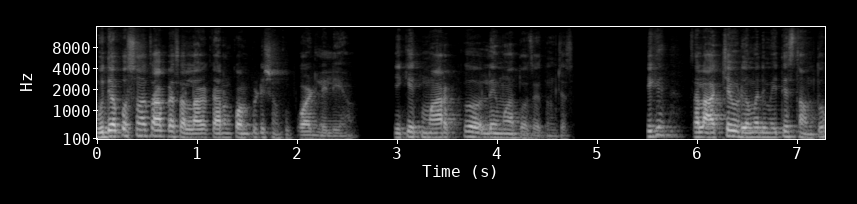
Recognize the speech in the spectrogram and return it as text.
उद्यापासूनच अभ्यासाला लागा. कारण कॉम्पिटिशन खूप वाढलेली आहे. एक एक मार्क लय महत्त्वाचा आहे तुमच्यासाठी. ठीक आहे? चला आजच्या व्हिडिओमध्ये मी इथेच थांबतो.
